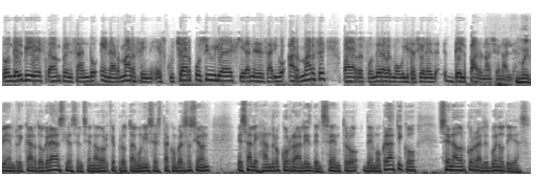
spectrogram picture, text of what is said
donde él vive estaban pensando en armarse, en escuchar posibilidades si era necesario armarse para responder a las movilizaciones del paro nacional. Muy bien, Ricardo, gracias. El senador que protagoniza esta conversación es Alejandro Corrales del Centro Democrático. Senador Corrales, buenos días.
